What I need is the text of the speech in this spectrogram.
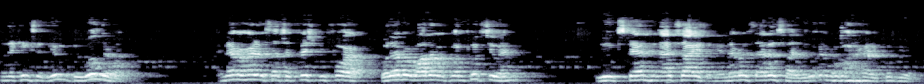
And the king said, You bewilder one. I never heard of such a fish before. Whatever water one puts you in, you expand to that size and you're never satisfied with whatever water I put you in.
